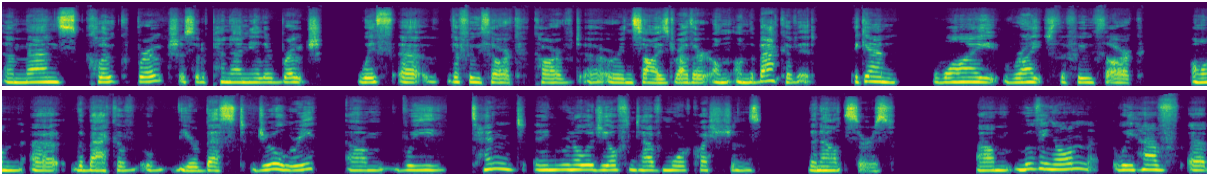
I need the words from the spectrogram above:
a man's cloak brooch, a sort of penannular brooch with uh, the Futhark carved uh, or incised rather on, on the back of it. Again, why write the Futhark on uh, the back of your best jewelry, um, we tend in runology often to have more questions than answers. Um, moving on, we have uh,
